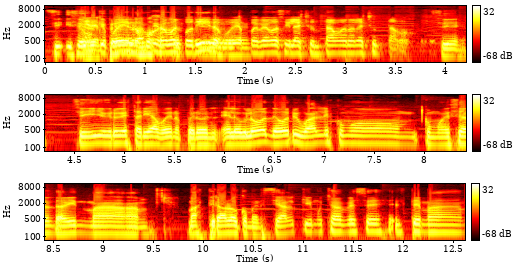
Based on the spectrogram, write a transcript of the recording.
sí y según después nos mojamos el porque- potito, porque después vemos si la chuntamos o no la chuntamos. Sí, sí, yo creo que estaría bueno, pero el, el Globo de Oro igual es como, como decía el David, más, más tirado a lo comercial que muchas veces el tema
